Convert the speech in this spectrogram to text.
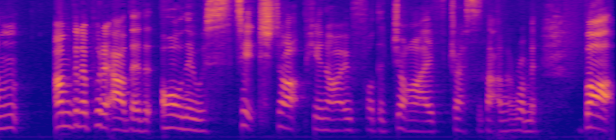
Um, I'm going to put it out there that, oh, they were stitched up, you know, for the jive dresses that I'm Robin. But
